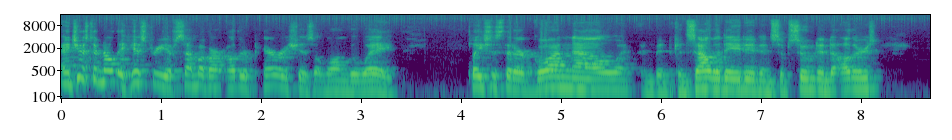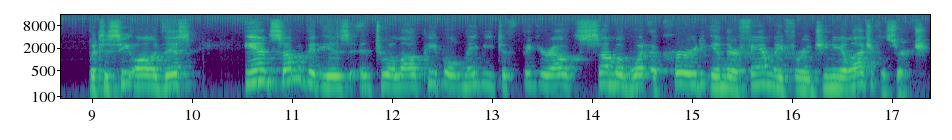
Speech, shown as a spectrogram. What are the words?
And just to know the history of some of our other parishes along the way, places that are gone now and, and been consolidated and subsumed into others, but to see all of this, and some of it is uh, to allow people maybe to figure out some of what occurred in their family for a genealogical search.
